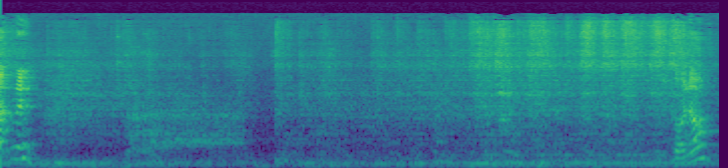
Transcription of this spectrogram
Happening? What's going on?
